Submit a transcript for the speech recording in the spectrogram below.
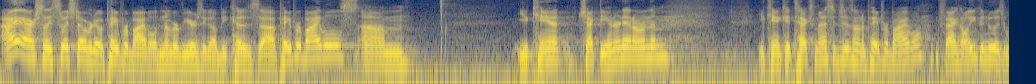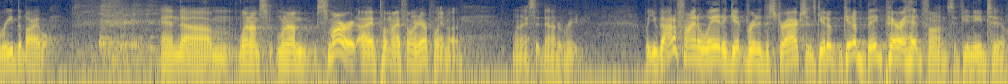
I, actually switched over to a paper Bible a number of years ago because uh, paper Bibles, um, you can't check the internet on them. You can't get text messages on a paper Bible. In fact, all you can do is read the Bible. And um, when, I'm, when I'm smart, I put my phone in airplane mode when I sit down to read. But you got to find a way to get rid of distractions. Get a, get a big pair of headphones if you need to.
